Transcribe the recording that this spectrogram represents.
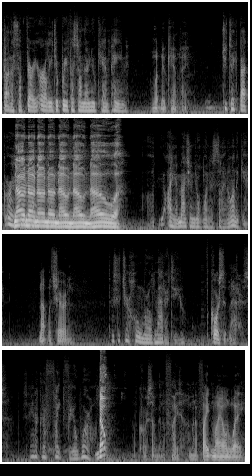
got us up very early to brief us on their new campaign. What new campaign? To take back Earth. No, no, know. no, no, no, no, no. I imagine you'll want to sign on again. Not with Sheridan. Does it your homeworld matter to you? Of course it matters. So you're not going to fight for your world. Nope. Of course I'm gonna fight. I'm gonna fight in my own way.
